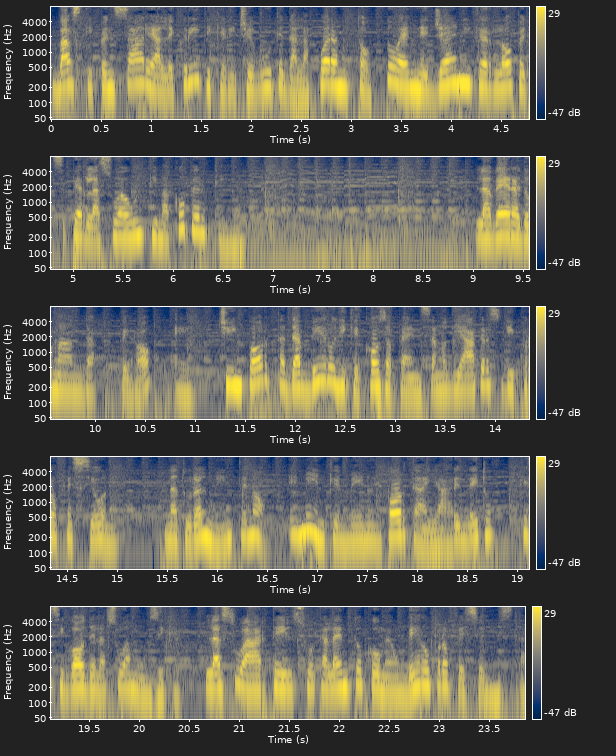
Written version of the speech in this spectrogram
Basti pensare alle critiche ricevute dalla 48enne Jennifer Lopez per la sua ultima copertina. La vera domanda, però, è, ci importa davvero di che cosa pensano di hackers di professione? Naturalmente no, e men che meno importa a Jared Leto, che si gode la sua musica, la sua arte e il suo talento come un vero professionista.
